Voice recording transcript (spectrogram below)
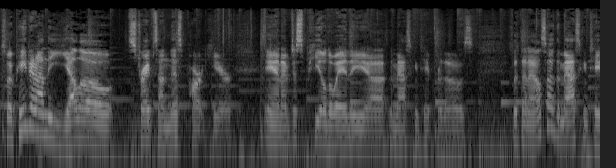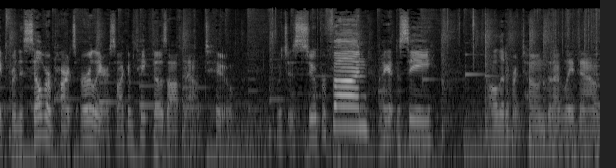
So I painted on the yellow stripes on this part here, and I've just peeled away the, uh, the masking tape for those. But then I also have the masking tape for the silver parts earlier, so I can take those off now too, which is super fun. I get to see all the different tones that I've laid down.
